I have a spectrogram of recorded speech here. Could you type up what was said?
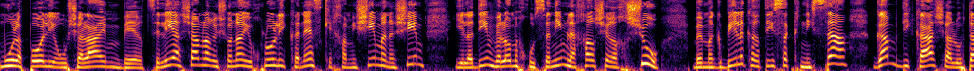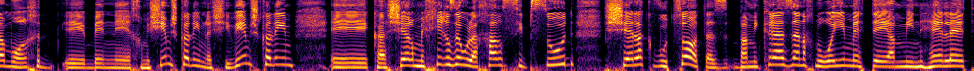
מול הפועל ירושלים בהרצליה. שם לראשונה יוכלו להיכנס כ-50 אנשים, ילדים ולא מחוסנים, לאחר שרכשו במקביל לכרטיס הכניסה גם בדיקה שעלותה מוערכת אה, בין 50 אה, שקלים ל-70 שקלים, אה, כאשר מחיר זה הוא לאחר סבסוד של הקבוצות. אז במקרה הזה אנחנו רואים את אה, המינהלת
